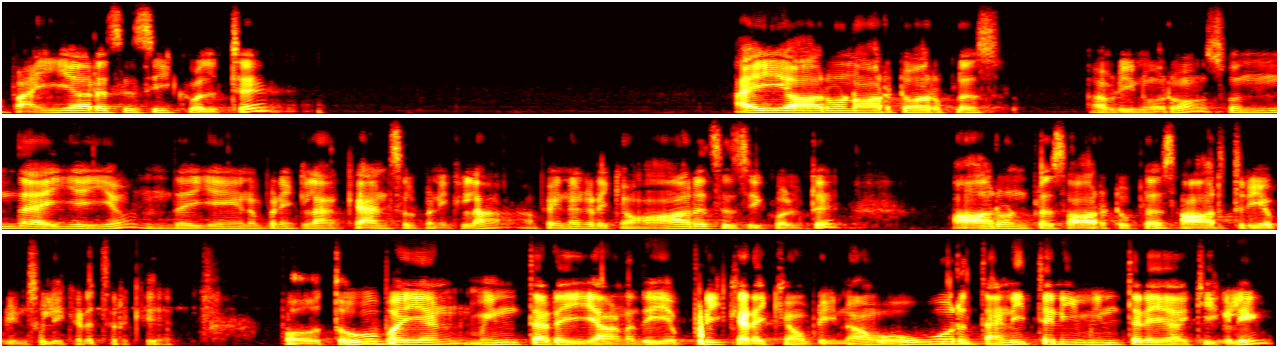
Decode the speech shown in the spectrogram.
அப்போ IRs is equal to I R one R two R plus அப்படின்னு வரும். ஸோ இந்த ஐயையும் இந்த ஐயையும் என்ன பண்ணிக்கலாம்? கேன்சல் பண்ணிக்கலாம். அப்போ என்ன கிடைக்கும்? Rs is equal to R one plus R two plus R three அப்படின்னு சொல்லி கிடச்சிருக்கு. இப்போது தொகுபயன் மின்தடையானது எப்படி கிடைக்கும் அப்படின்னா ஒவ்வொரு தனித்தனி மின்தடையாக்கிகளின்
